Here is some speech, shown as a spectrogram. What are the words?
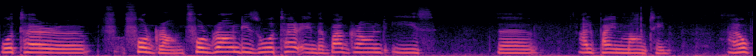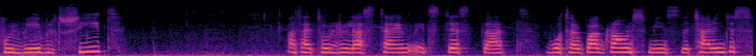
water uh, foreground. Foreground is water and the background is the alpine mountain. I hope we'll be able to see it. As I told you last time it's just that water backgrounds means the challenges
